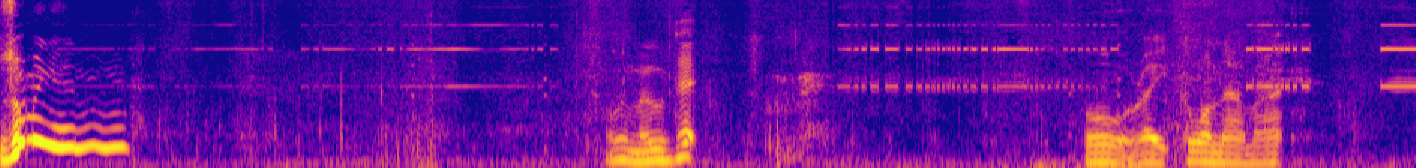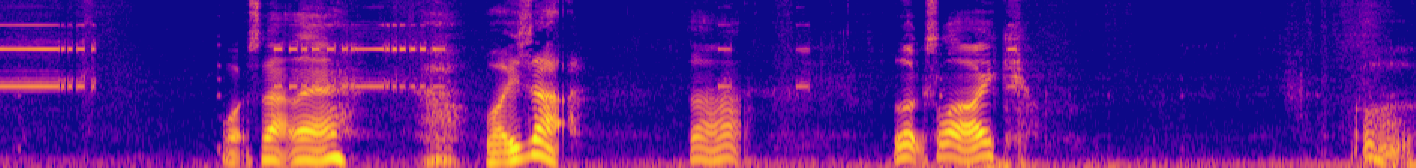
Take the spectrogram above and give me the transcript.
Zooming in. Oh, we moved it. Oh, right. Come on now, mate. What's that there? What is that? That looks like. Oh,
